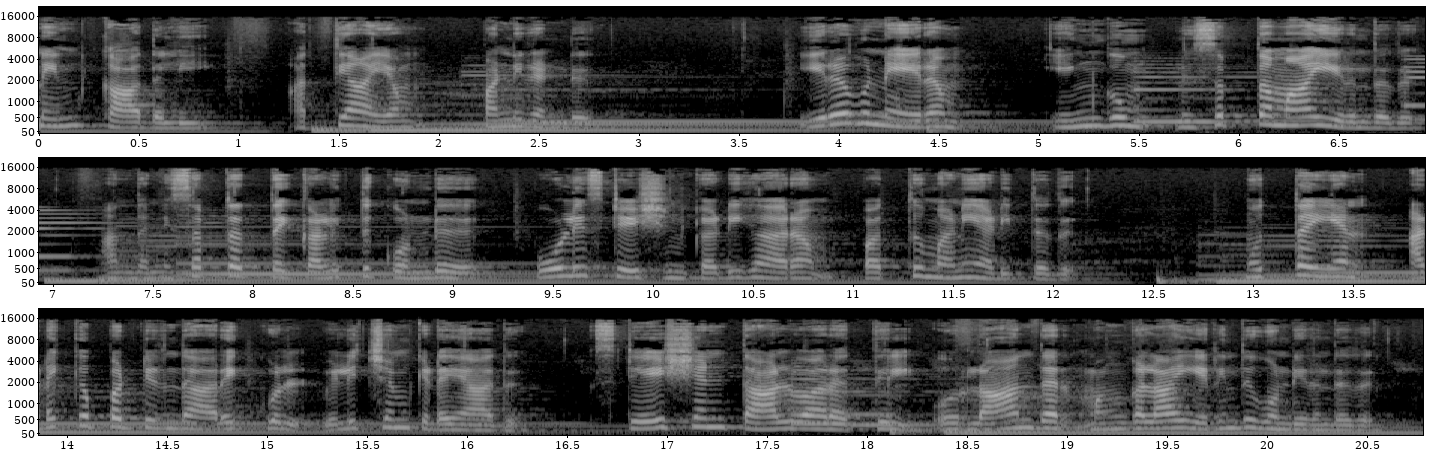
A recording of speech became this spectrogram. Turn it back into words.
கண்ணனின் காதலி. அத்தியாயம் பன்னிரண்டு. இரவு நேரம் எங்கும் நிசப்தமாயிருந்தது. அந்த நிசப்தத்தை கழித்து கொண்டு போலீஸ் ஸ்டேஷன் கடிகாரம் பத்து மணி அடித்தது. முத்தையன் அடைக்கப்பட்டிருந்த அறைக்குள் வெளிச்சம் கிடையாது. ஸ்டேஷன் தாழ்வாரத்தில் ஒரு லாந்தர் மங்களாய் எரிந்து கொண்டிருந்தது.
